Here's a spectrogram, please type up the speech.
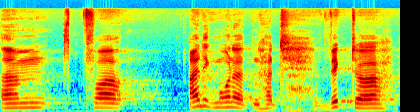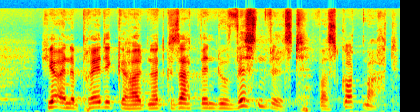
Ähm, vor einigen Monaten hat Viktor hier eine Predigt gehalten und hat gesagt, wenn du wissen willst, was Gott macht,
